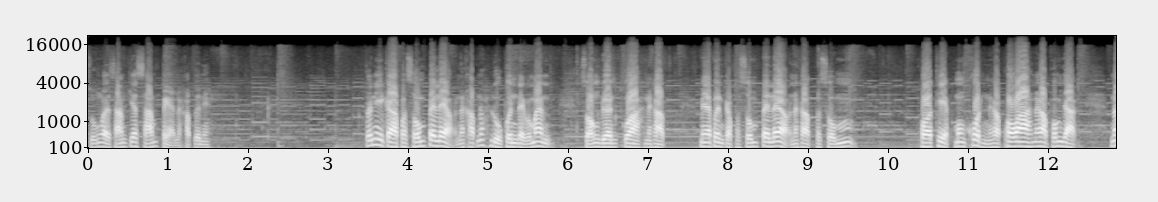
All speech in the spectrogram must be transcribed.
สูงร้อยสามเจ็ดสามแปดนะครับตัวนี้ ตัวนี้ก็ผสมไปแล้วนะครับเนาะลูกเพิ่นได้ประมาณสองเดือนกว่านะครับ แม่เพิ่นกับผสมไปแล้วนะครับ ผสมพอเทพมงคลนะครับ เพราะว่านะครับผมอยากน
